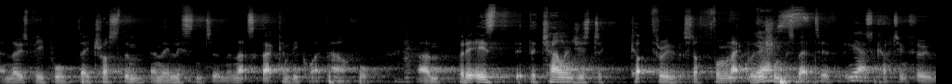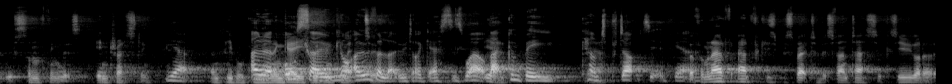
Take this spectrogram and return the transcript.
and those people, they trust them and they listen to them, and that's, that can be quite powerful. Um, but it is, the challenge is to cut through the stuff from an acquisition Yes. perspective. Yeah. It's cutting through with something that's interesting. Yeah. And people can And then engage also with and not connect to. overload, I guess, as well. Yeah. That can be counterproductive. Yeah. But from an ad- advocacy perspective, it's fantastic because you've got a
